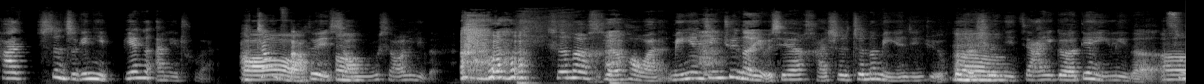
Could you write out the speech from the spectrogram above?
他甚至给你编个案例出来，啊，这样子啊，对，嗯小吴小李的，真的很好玩。名言金句呢，有些还是真的名言金句，或者是你加一个电影里的素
